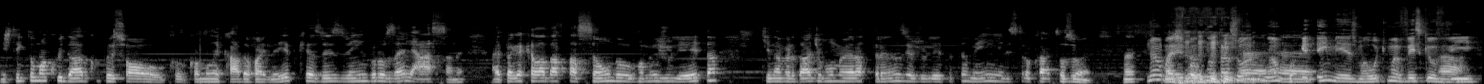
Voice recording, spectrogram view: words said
A gente tem que tomar cuidado com o pessoal, com a molecada vai ler, porque às vezes vem groselhaça, né? Aí pega aquela adaptação do Romeu e Julieta que na verdade o Romeu era trans e a Julieta também, e eles trocaram, tô zoando. Né? Não, mas, mas não tá zoando, é, não, porque é... tem mesmo. A última vez que eu ah. vi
